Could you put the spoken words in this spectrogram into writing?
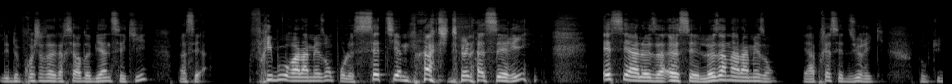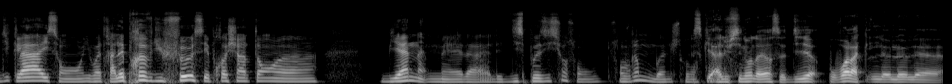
les deux prochains adversaires de Bienne, c'est qui? Ben, C'est Fribourg à la maison pour le septième match de la série. Et c'est Lausanne, euh, Lausanne à la maison. Et après, c'est Zurich. Donc tu dis que là, ils, sont, ils vont être à l'épreuve du feu ces prochains temps, euh, Bienne. Mais les dispositions sont, sont vraiment bonnes, je trouve. Ce qui est hallucinant d'ailleurs, c'est de dire, pour voir la,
